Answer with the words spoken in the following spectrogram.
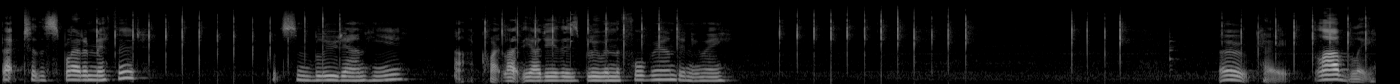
Back to the splatter method. Put some blue down here. Oh, I quite like the idea there's blue in the foreground anyway. Okay, lovely.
